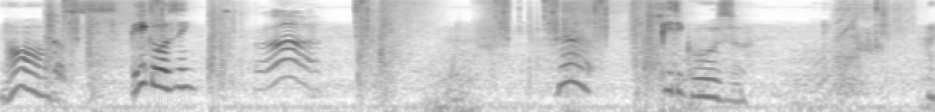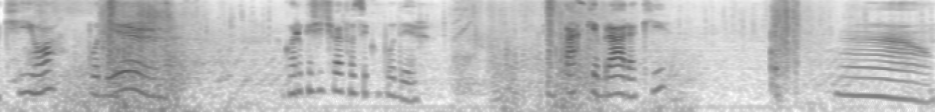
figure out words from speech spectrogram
Nossa. Perigoso, hein? Ah. Perigoso. Aqui, ó. Poder. Agora o que a gente vai fazer com o poder? Tentar quebrar aqui? Não.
